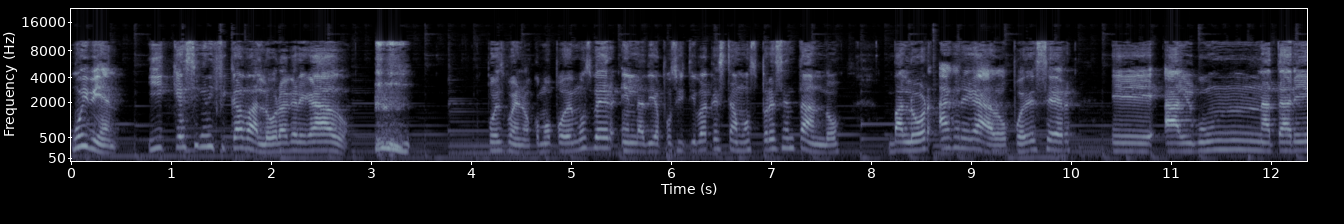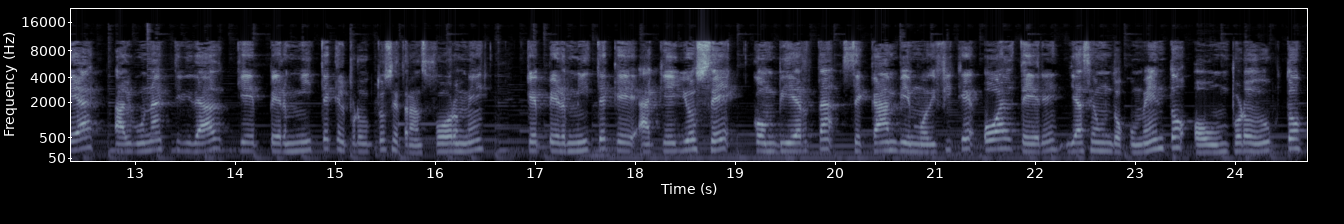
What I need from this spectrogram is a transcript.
Muy bien, ¿y qué significa valor agregado? pues bueno, como podemos ver en la diapositiva que estamos presentando, valor agregado puede ser eh, alguna tarea, alguna actividad que permite que el producto se transforme, que permite que aquello se convierta, se cambie, modifique o altere, ya sea un documento o un producto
